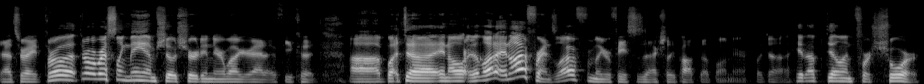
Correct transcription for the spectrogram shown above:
That's right. Throw a throw a Wrestling Mayhem show shirt in there while you're at it, if you could. Uh, but uh, and all, a lot of, and a lot of friends, a lot of familiar faces actually popped up on there. But uh, hit up Dylan for sure,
